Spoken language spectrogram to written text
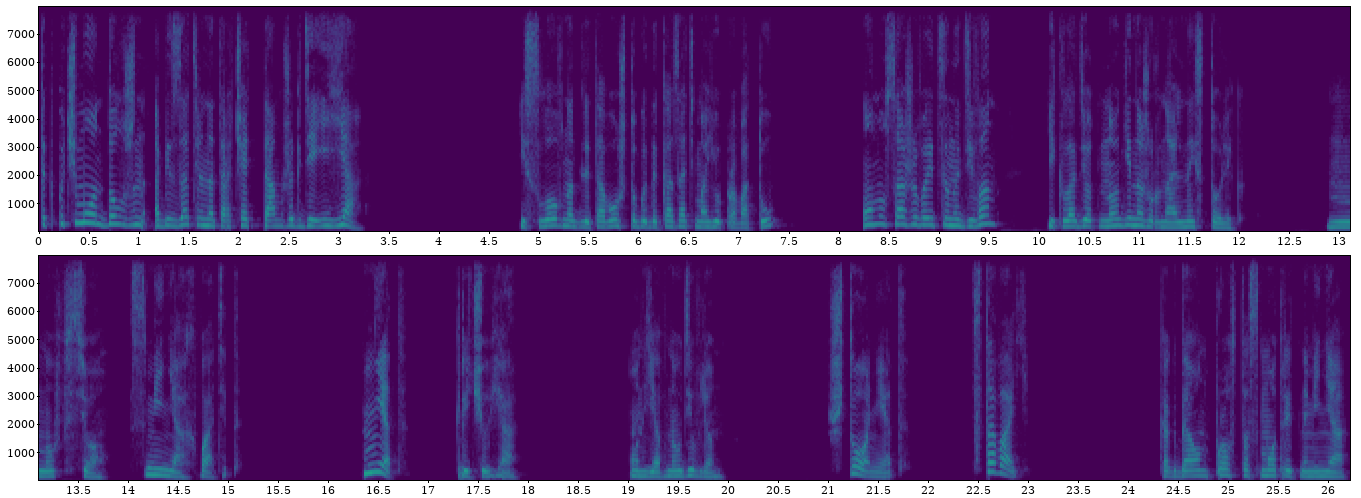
Так почему он должен обязательно торчать там же, где и я? И словно для того, чтобы доказать мою правоту, он усаживается на диван и кладет ноги на журнальный столик. Ну все, с меня хватит. «Нет!» — кричу я. Он явно удивлен. «Что нет?» «Вставай!» Когда он просто смотрит на меня,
